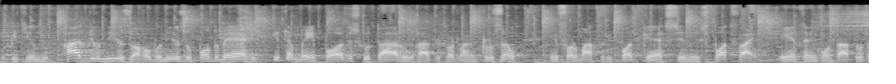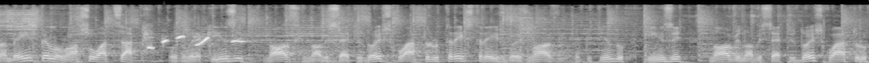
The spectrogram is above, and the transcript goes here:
repetindo radioniso.br e também pode escutar o Rádio Jornal Inclusão em formato de podcast no Spotify. Entre em contato também pelo nosso WhatsApp. O número é 15 99724 3329. Repetindo, 15 99724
